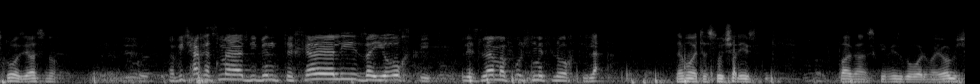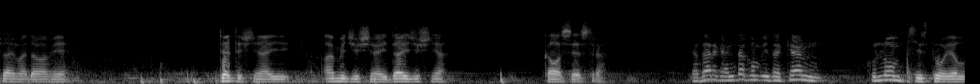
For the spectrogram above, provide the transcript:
skroz jasno? مفيش حاجه اسمها دي بنت خالي زي اختي الاسلام ما فيهوش مثل اختي لا Nemojte slučati s paganskim izgovorima i običajima da vam je tetišnja i amiđišnja i dajđišnja kao sestra. كذلك عندكم اذا كان كلهم Isto, jel,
